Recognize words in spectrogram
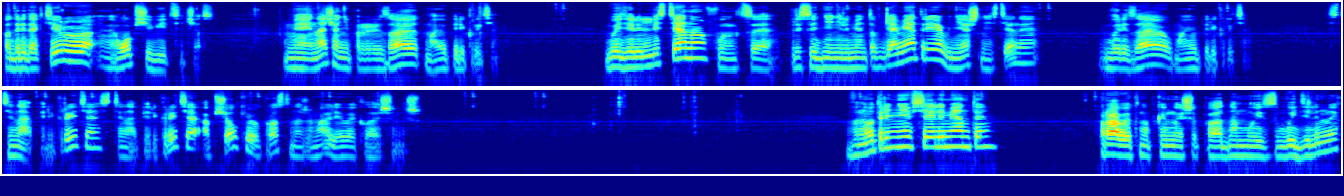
Подредактирую э, общий вид сейчас. У меня иначе они прорезают мое перекрытие. Выделили стену, функция присоединения элементов геометрии, внешние стены вырезаю в мое перекрытие. Стена перекрытия, стена перекрытия, общелкиваю, просто нажимаю левой клавишей мыши. Внутренние все элементы. Правой кнопкой мыши по одному из выделенных.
